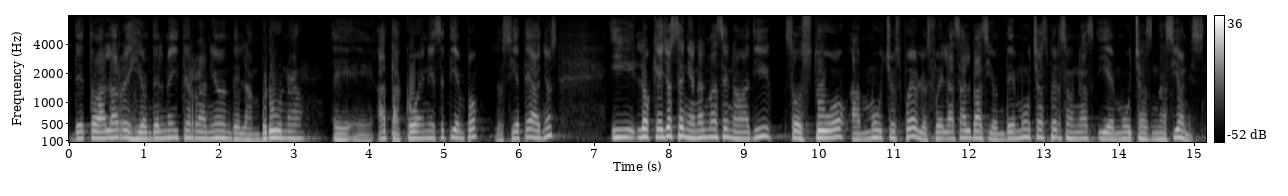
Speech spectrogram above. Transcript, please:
de toda la región del Mediterráneo donde la hambruna eh, eh, atacó en ese tiempo, los siete años, y lo que ellos tenían almacenado allí sostuvo a muchos pueblos, fue la salvación de muchas personas y de muchas naciones.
